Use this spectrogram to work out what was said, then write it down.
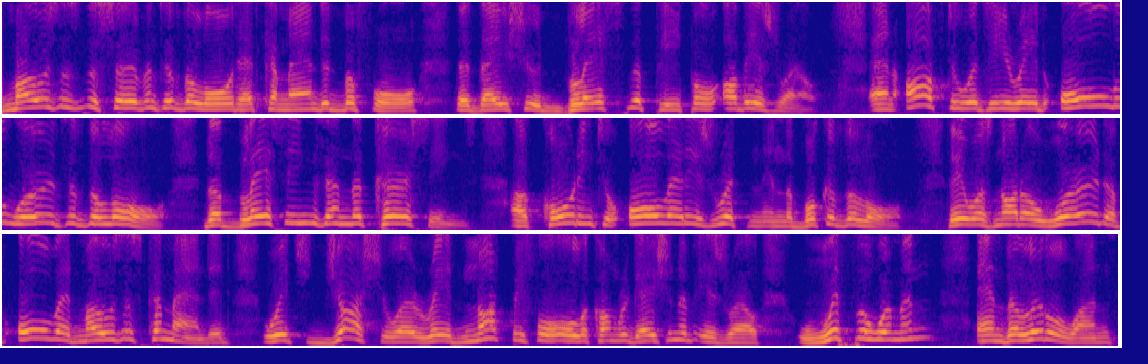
Moses, the servant of the Lord, had commanded before, that they should bless the people of Israel. And afterwards he read all the words of the law, the blessings and the cursings, according to all that is written in the book of the law. There was not a word of all that Moses commanded, which Joshua read not before all the congregation of Israel, with the women and the little ones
